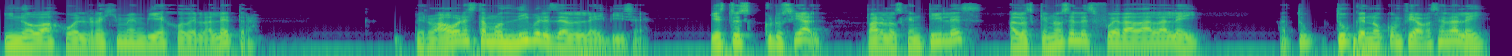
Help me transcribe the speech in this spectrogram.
y no bajo el régimen viejo de la letra. Pero ahora estamos libres de la ley, dice. Y esto es crucial. Para los gentiles, a los que no se les fue dada la ley, a tú, tú que no confiabas en la ley,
